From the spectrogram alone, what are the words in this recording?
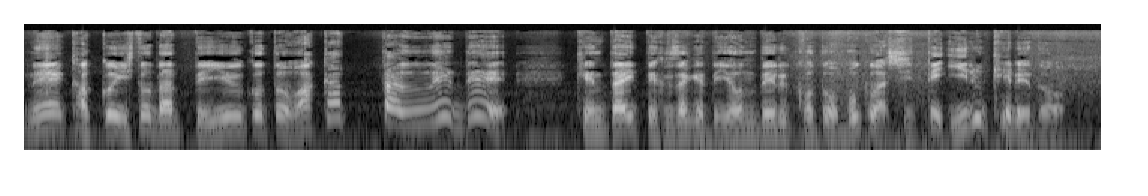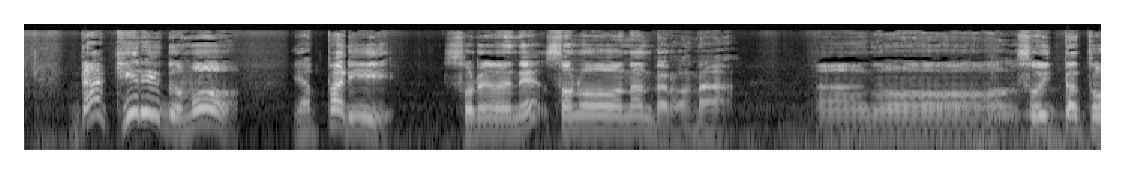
ね、かっこいい人だっていうことを分かった上で、検体ってふざけて呼んでることを僕は知っているけれど、だけれども、やっぱり、それはね、その、なんだろうな、あの、そういったト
